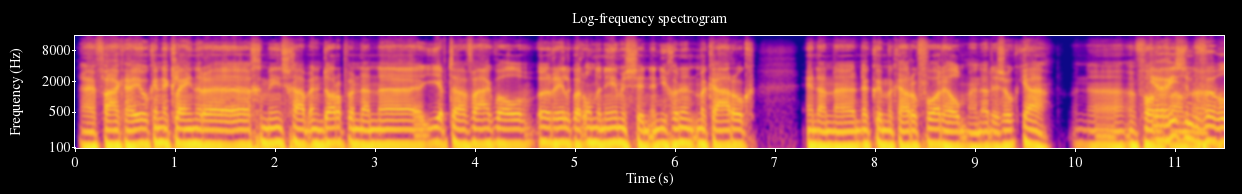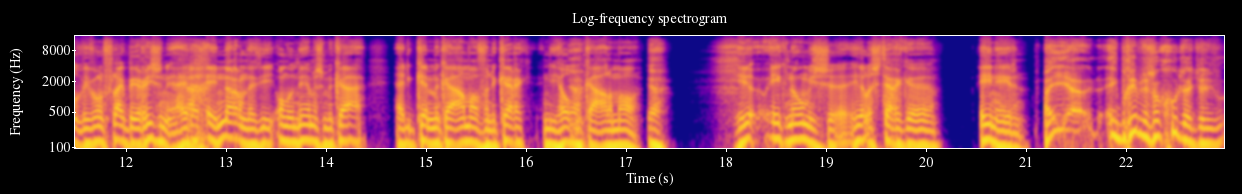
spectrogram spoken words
Ja, vaak hij ook in de kleinere uh, gemeenschap en dorpen. Dan, uh, je hebt daar vaak wel redelijk wat ondernemers in. En die gunnen elkaar ook. En dan, uh, dan kun je elkaar ook voorhelpen. En dat is ook ja, een, een vorm ja, Riesen van, bijvoorbeeld, wie woont vlakbij Riesen. Hij ja. dat enorm dat die ondernemers elkaar... Die kennen elkaar allemaal van de kerk. En die helpen Ja. elkaar allemaal. Ja. Heel, economisch eh, hele sterke eenheden. Maar ja, ik begreep dus ook goed dat jullie...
